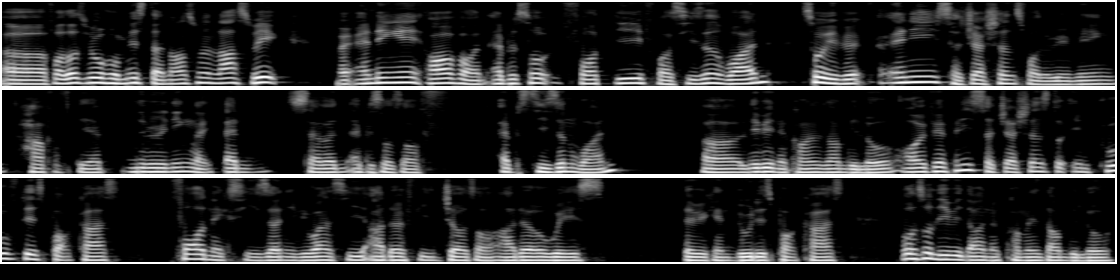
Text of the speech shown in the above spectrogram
uh, for those people who missed the announcement last week, we're ending it off on episode 40 for season 1. So if you have any suggestions for the remaining half of the, remaining like 10, 7 episodes of ep- season 1, uh, leave it in the comments down below. Or if you have any suggestions to improve this podcast for next season, if you want to see other features or other ways that we can do this podcast, also leave it down in the comments down below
